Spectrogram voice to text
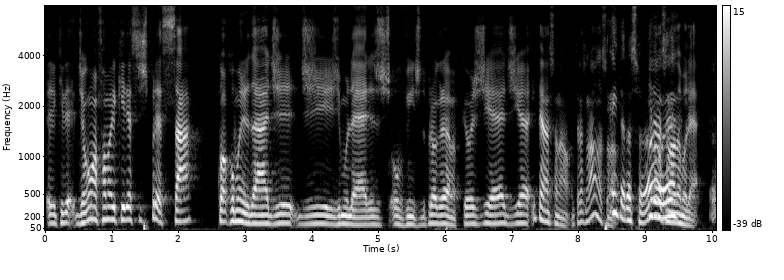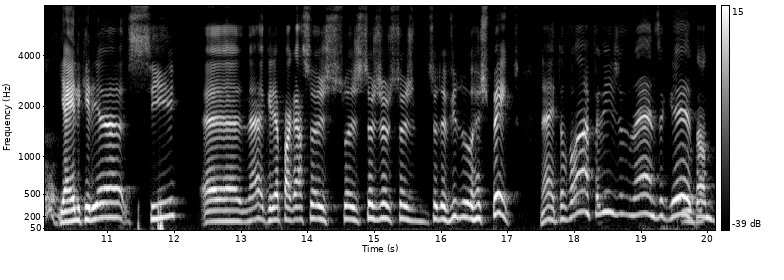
ele queria, de alguma forma, ele queria se expressar com a comunidade de, de mulheres ouvintes do programa, porque hoje é Dia Internacional, internacional ou É nacional? internacional, Internacional é? da Mulher. Ah. E aí ele queria se, é, né? Queria pagar suas, suas, seus, seu devido respeito. Né? Então falou, ah, feliz mulheres, não sei o quê, tal,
